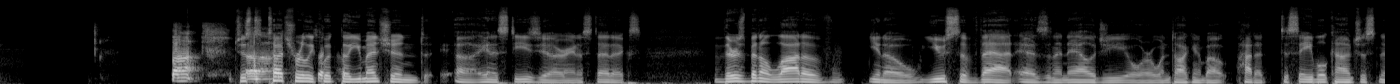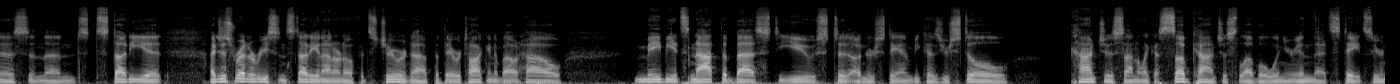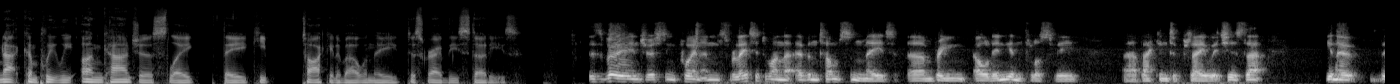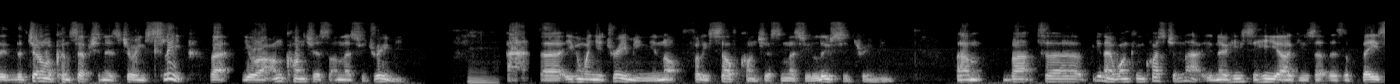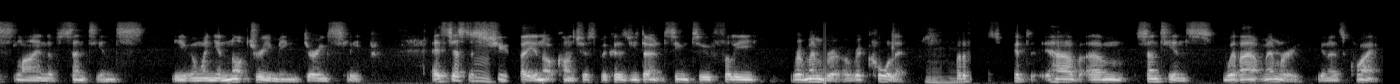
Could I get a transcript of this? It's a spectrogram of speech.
but just to uh, touch really so, quick though, you mentioned uh, anesthesia or anesthetics. There's been a lot of you know use of that as an analogy, or when talking about how to disable consciousness and then study it. I just read a recent study, and I don't know if it's true or not, but they were talking about how maybe it's not the best use to understand because you're still conscious on like a subconscious level when you're in that state. So you're not completely unconscious like they keep talking about when they describe these studies. it's a very interesting point, and it's related to one that Evan Thompson made, um, bringing old Indian philosophy uh, back into play, which is that you know the, the general conception is during sleep that you are unconscious unless you're dreaming. Mm. And uh, even when you're dreaming, you're not fully self-conscious unless you're lucid dreaming. Um, but uh, you know, one can question that. You know, he he argues that there's a baseline of sentience even when you're not dreaming during sleep. It's just hmm. assumed mm. that you're not conscious because you don't seem to fully remember it or recall it. Mm-hmm. But of course, you could have um, sentience without memory. You know, it's quite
